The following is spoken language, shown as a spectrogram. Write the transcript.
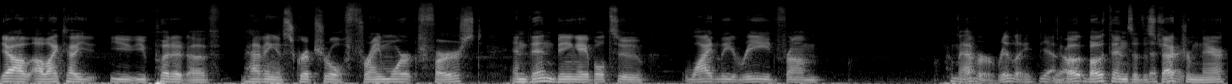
yeah, I, I liked how you, you you put it of having a scriptural framework first, and then being able to widely read from whomever, really. Yeah. Yeah. Both both ends of the That's right. spectrum there.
